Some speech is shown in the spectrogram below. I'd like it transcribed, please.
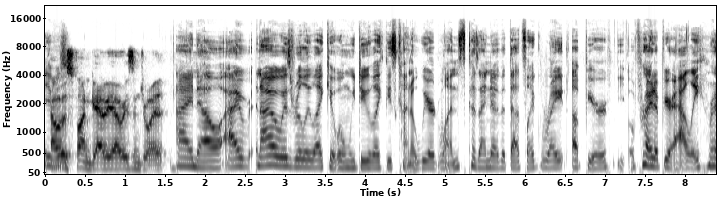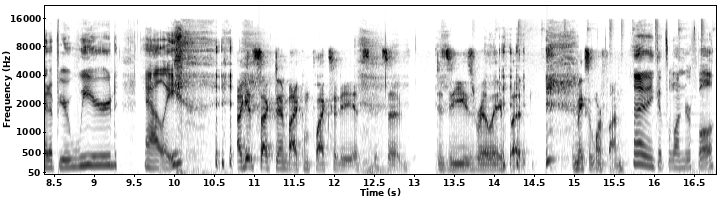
It that was, was, fun, Gabby. I always enjoy it. I know. I and I always really like it when we do like these kind of weird ones because I know that that's like right up your right up your alley, right up your weird alley. I get sucked in by complexity. It's it's a disease, really, but it makes it more fun. I think it's wonderful.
